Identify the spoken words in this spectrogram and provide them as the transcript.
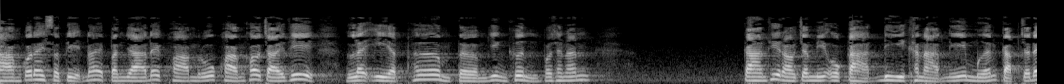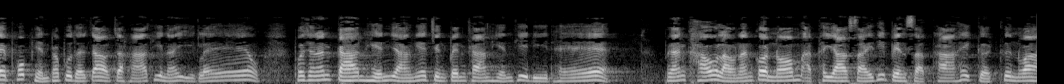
ตามก็ได้สติได้ปัญญาได้ความรู้ความเข้าใจที่ละเอียดเพิ่มเติมยิ่งขึ้น เพราะฉะนั้นการที่เราจะมีโอกาสดีขนาดนี้เหมือนกับจะได้พบเห็นพระพุทธเจ้าจะหาที่ไหนอีกแล้ว เพราะฉะนั้นการเห็นอย่างนี้จึงเป็นการเห็นที่ดีแท้ เพราะฉะนั้นเขาเหล่านั้นก็น้อมอัธยาศัยที่เป็นศรัทธาให้เกิดขึ้นว่า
